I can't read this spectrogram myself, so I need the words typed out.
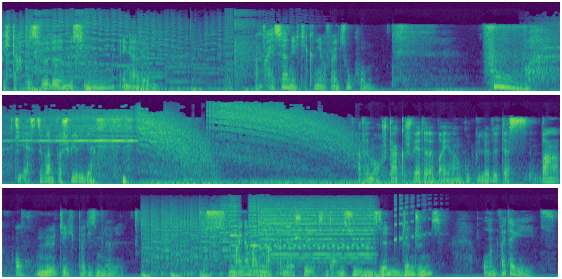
ich dachte, es würde ein bisschen enger werden. Man weiß ja nicht, die kann ja auf einen zukommen. Puh, die erste Wand war schwieriger. Aber wir haben auch starke Schwerter dabei, haben gut gelevelt. Das war auch nötig bei diesem Level. Das ist meiner Meinung nach einer der schwierigsten Dungeons. Und weiter geht's.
